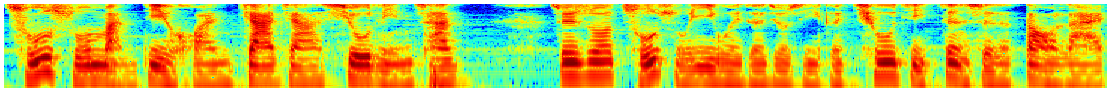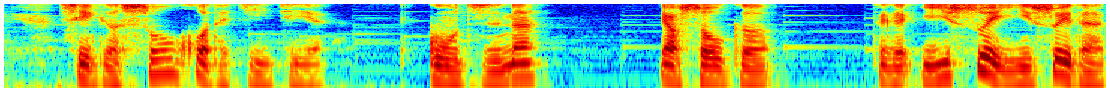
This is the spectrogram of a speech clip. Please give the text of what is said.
处暑满地黄，家家修林仓。”所以说，处暑意味着就是一个秋季正式的到来，是一个收获的季节。谷子呢要收割，这个一穗一穗的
